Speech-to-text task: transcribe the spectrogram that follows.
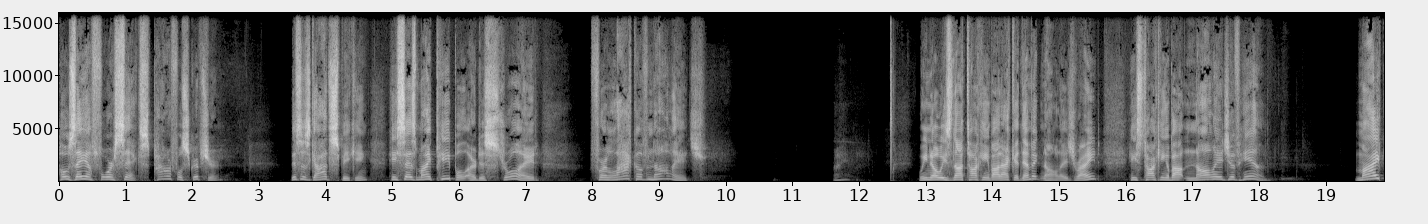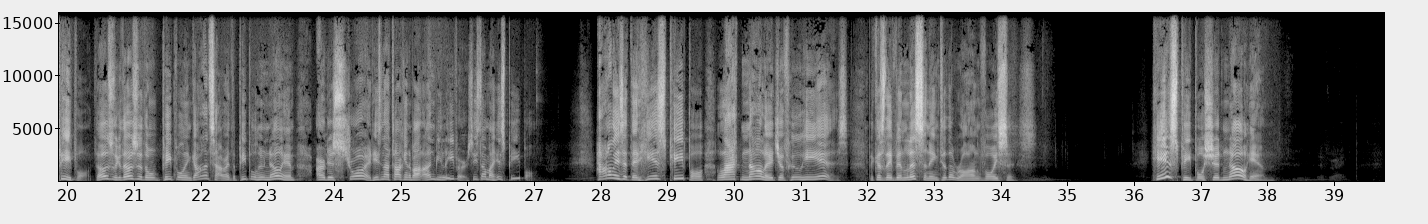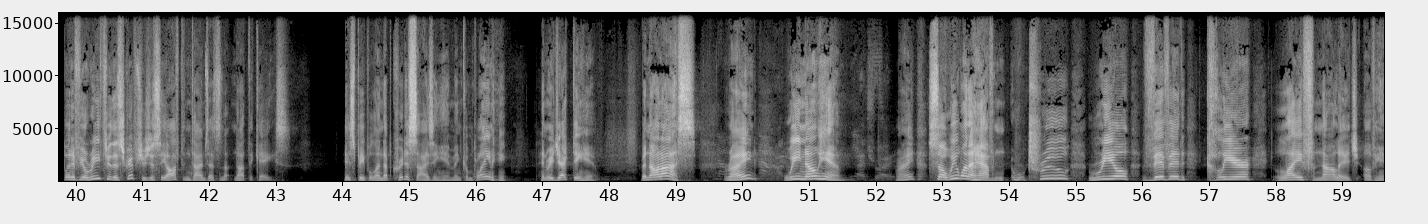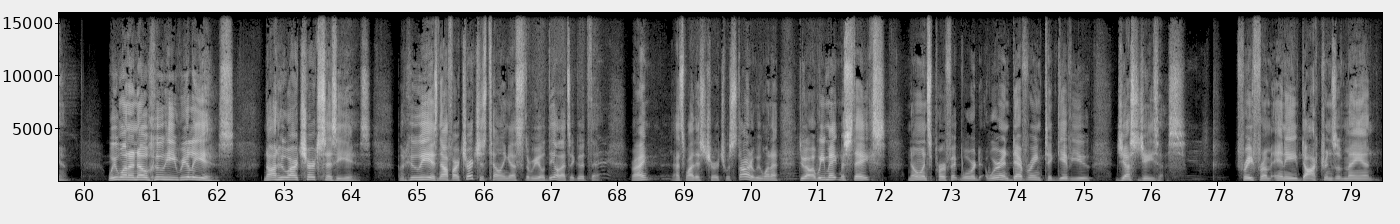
Hosea 4 6, powerful scripture. This is God speaking. He says, My people are destroyed for lack of knowledge. Right? We know he's not talking about academic knowledge, right? He's talking about knowledge of him. My people, those are, those are the people in God's house, right? The people who know him are destroyed. He's not talking about unbelievers, he's talking about his people. How is it that his people lack knowledge of who he is? Because they've been listening to the wrong voices. His people should know him. But if you'll read through the scriptures, you'll see oftentimes that's not, the case. His people end up criticizing him and complaining and rejecting him. But not us, right? We know him right? So we want to have true, real, vivid, clear life knowledge of Him. We want to know who He really is, not who our church says He is, but who He is. Now, if our church is telling us the real deal, that's a good thing, right? That's why this church was started. We want to do, we make mistakes. No one's perfect. We're, we're endeavoring to give you just Jesus, free from any doctrines of man.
